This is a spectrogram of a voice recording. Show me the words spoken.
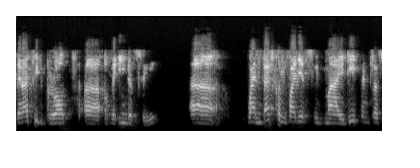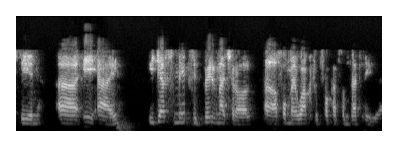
the rapid growth uh, of the industry, when that converges with my deep interest in AI, it just makes it very natural uh, for my work to focus on that area.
